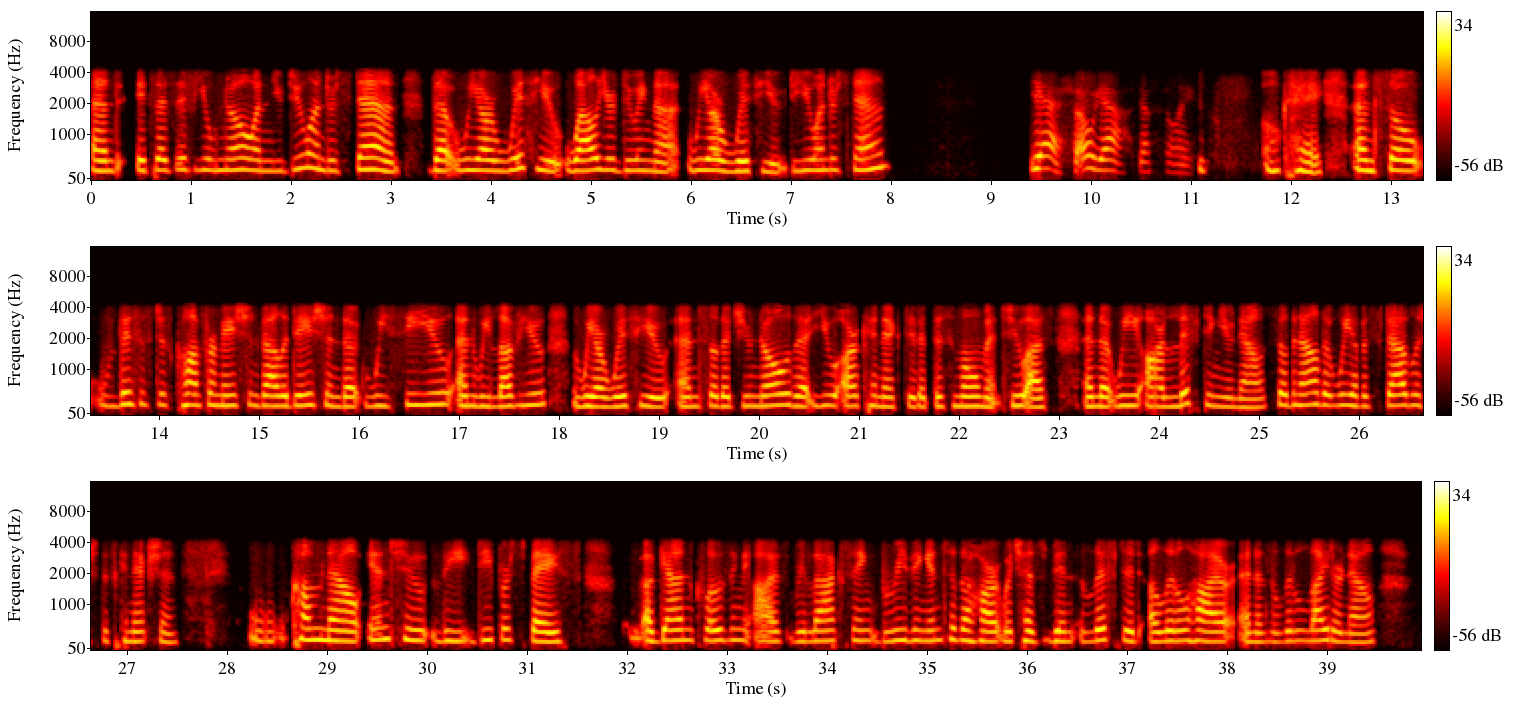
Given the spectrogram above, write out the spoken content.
and it's as if you know and you do understand that we are with you while you're doing that. We are with you. Do you understand? Yes. Oh, yeah, definitely. Okay. And so this is just confirmation, validation that we see you and we love you. We are with you. And so that you know that you are connected at this moment to us and that we are lifting you now. So now that we have established this connection, come now into the deeper space again closing the eyes relaxing breathing into the heart which has been lifted a little higher and is a little lighter now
